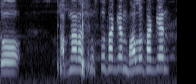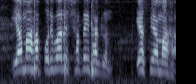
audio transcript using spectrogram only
তো আপনারা সুস্থ থাকেন, ভালো থাকেন, ইয়ামাহা পরিবারের সাথেই থাকেন। এস ইয়ামাহা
